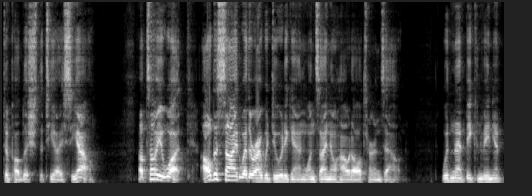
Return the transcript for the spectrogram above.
to publish the TICL. I'll tell you what, I'll decide whether I would do it again once I know how it all turns out. Wouldn't that be convenient?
